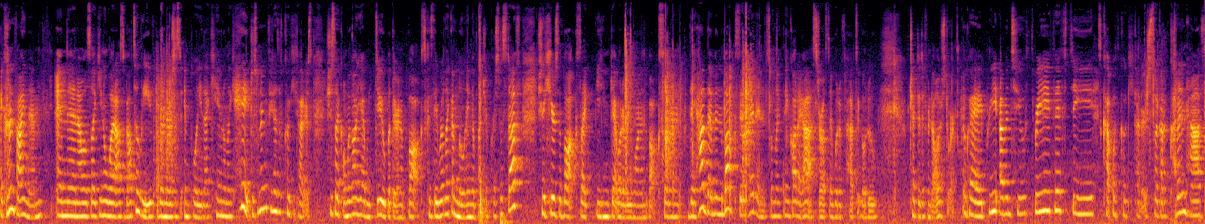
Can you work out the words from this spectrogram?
I couldn't find them. And then I was like, you know what? I was about to leave. But then there was this employee that came and I'm like, hey, just wondering if you guys have cookie cutters. She's like, oh my God, yeah, we do. But they're in a box because they were like unloading a bunch of Christmas stuff. She's like, here's the box. Like, you can get whatever you want in the box. So then they had them in the box. They were hidden. So I'm like, thank God I asked or else I would have had to go to checked a different dollar store. Okay, preheat oven to 350. It's cut with cookie cutters. So I gotta cut it in half,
